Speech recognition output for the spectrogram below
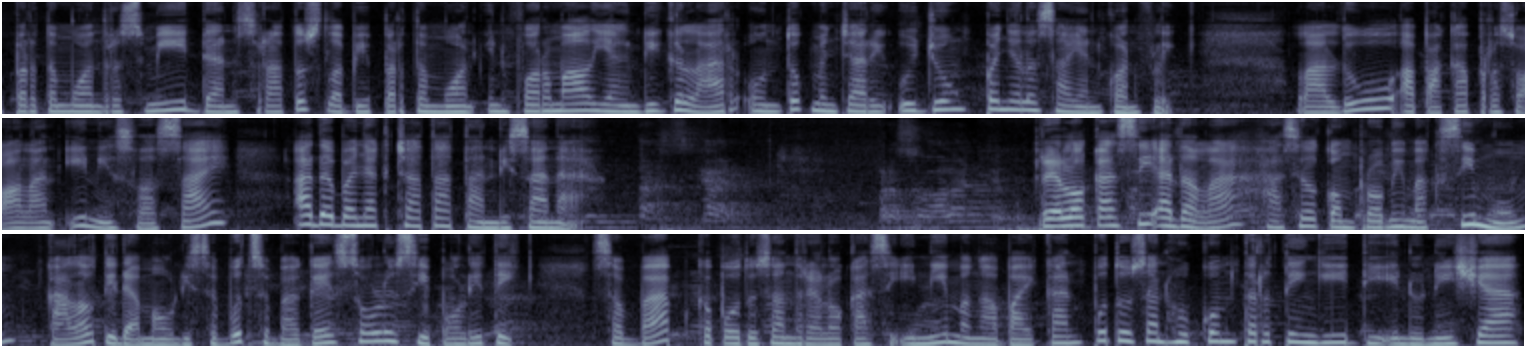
pertemuan resmi dan 100 lebih pertemuan informal yang digelar untuk mencari ujung penyelesaian konflik. Lalu, apakah persoalan ini selesai? Ada banyak catatan di sana. Relokasi adalah hasil kompromi maksimum kalau tidak mau disebut sebagai solusi politik, sebab keputusan relokasi ini mengabaikan putusan hukum tertinggi di Indonesia,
